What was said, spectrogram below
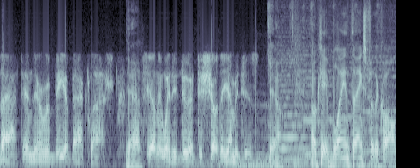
that, and there would be a backlash. Yeah. That's the only way to do it to show the images. Yeah. Okay, Blaine, thanks for the call.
